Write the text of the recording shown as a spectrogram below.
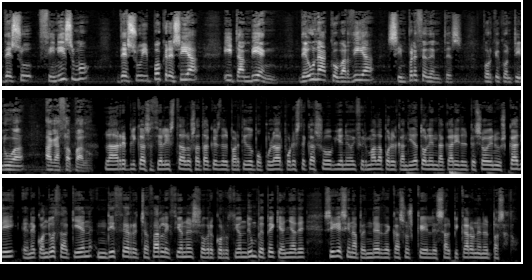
de su cinismo, de su hipocresía y también de una cobardía sin precedentes, porque continúa agazapado. La réplica socialista a los ataques del Partido Popular por este caso viene hoy firmada por el candidato Lendakari del PSOE en Euskadi, Eneco Andueza, quien dice rechazar lecciones sobre corrupción de un PP que añade sigue sin aprender de casos que les salpicaron en el pasado.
